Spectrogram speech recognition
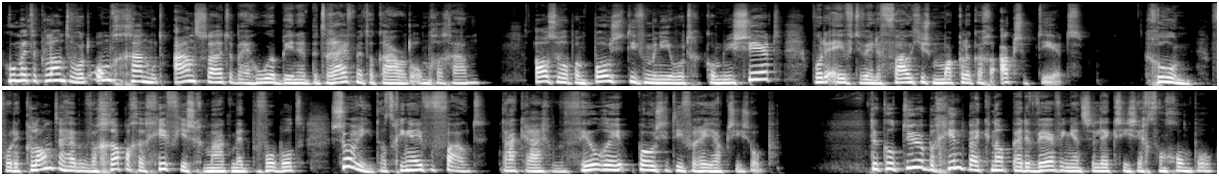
Hoe met de klanten wordt omgegaan moet aansluiten bij hoe er binnen het bedrijf met elkaar wordt omgegaan. Als er op een positieve manier wordt gecommuniceerd, worden eventuele foutjes makkelijker geaccepteerd. Groen. Voor de klanten hebben we grappige gifjes gemaakt met bijvoorbeeld: Sorry, dat ging even fout. Daar krijgen we veel positieve reacties op. De cultuur begint bij knap bij de werving en selectie, zegt Van Gompel.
